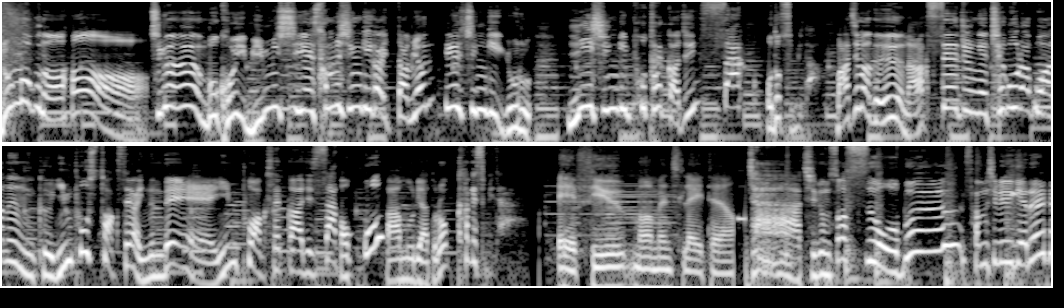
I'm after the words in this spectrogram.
이런 거구나 지금 뭐 거의 밈씨의 3신기가 있다면 1신기 요루 2신기 포탈까지 싹 얻었습니다 마지막은 악세 중에 최고라고 하는 그 임포스터 악세가 있는데 임포 악세까지 싹 얻고 마무리하도록 하겠습니다 A few moments later. 자, 지금 서스 오브 31개를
